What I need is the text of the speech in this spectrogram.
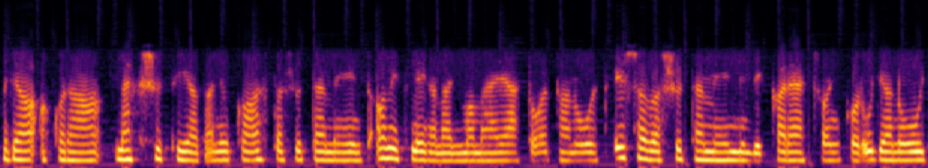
hogy a, akkor a, megsüti az anyuka azt a süteményt, amit még a nagymamájától tanult, és az a sütemény mindig karácsonykor ugyanúgy,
